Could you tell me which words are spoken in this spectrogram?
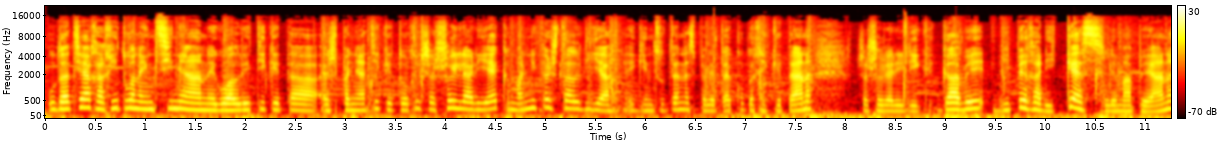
Udatia jarrituan aintzinean egoaldetik eta Espainiatik etorri sasoilariek manifestaldia egin zuten espeletako kajiketan. Sasoilaririk gabe, biperari kez lemapean.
